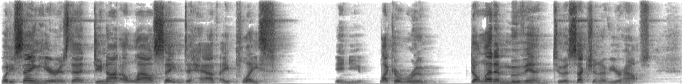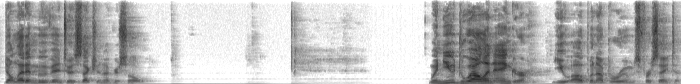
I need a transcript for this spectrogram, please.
What he's saying here is that do not allow Satan to have a place in you, like a room. Don't let him move in to a section of your house. Don't let him move into a section of your soul. When you dwell in anger, you open up rooms for Satan.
